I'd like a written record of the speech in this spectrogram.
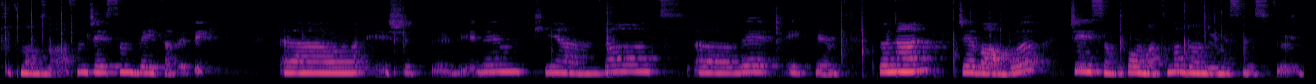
tutmamız lazım. JSON data dedik. Ee, eşittir diyelim. pm dot e, ve ekleyelim. Dönen cevabı JSON formatına döndürmesini istiyorum.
